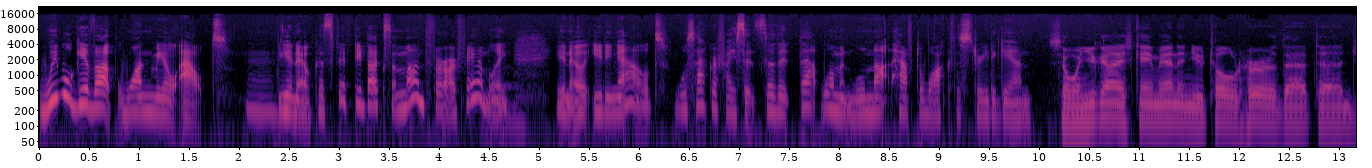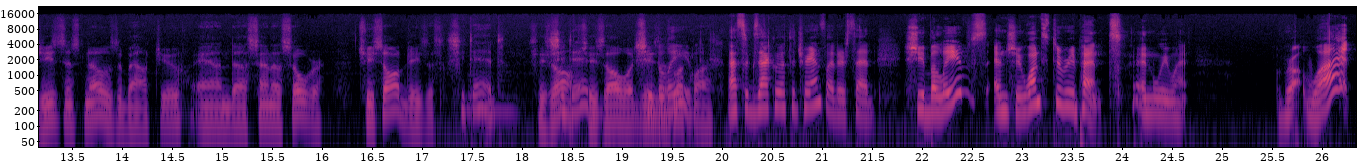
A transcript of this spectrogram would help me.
we will give up one meal out, you know, because 50 bucks a month for our family, you know, eating out, we'll sacrifice it so that that woman will not have to walk the street again. So when you guys came in and you told her that uh, Jesus knows about you and uh, sent us over, She saw Jesus. She did. She She saw. did. saw what she Jesus believed. looked like. That's exactly what the translator said. She believes and she wants to repent. And we went, "Ru- What?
